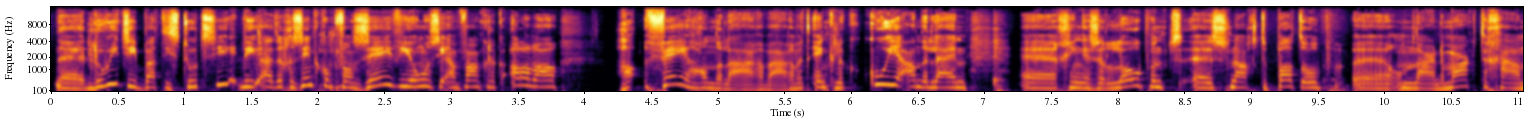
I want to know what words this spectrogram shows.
Luigi Battistuzzi, die uit een gezin komt van zeven jongens die aanvankelijk allemaal veehandelaren waren. Met enkele koeien aan de lijn eh, gingen ze lopend 's s'nachts de pad op eh, om naar de markt te gaan.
